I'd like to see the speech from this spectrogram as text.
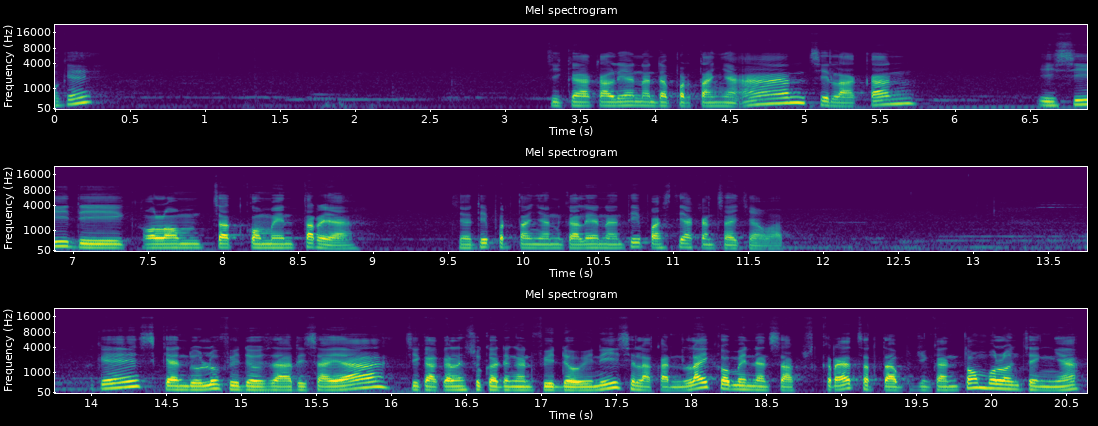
oke jika kalian ada pertanyaan silakan isi di kolom chat komentar ya jadi pertanyaan kalian nanti pasti akan saya jawab Oke, sekian dulu video sehari saya. Jika kalian suka dengan video ini, silahkan like, komen, dan subscribe, serta bunyikan tombol loncengnya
